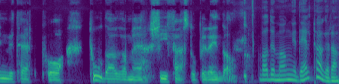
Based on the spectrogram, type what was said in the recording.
invitert på to dager med skifest oppe i Reindalen. Var det mange deltakere?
